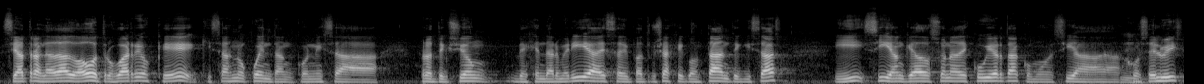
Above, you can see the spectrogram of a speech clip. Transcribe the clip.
se ha trasladado a otros barrios que quizás no cuentan con esa protección de gendarmería, ese patrullaje constante quizás, y sí han quedado zonas descubiertas, como decía mm. José Luis.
